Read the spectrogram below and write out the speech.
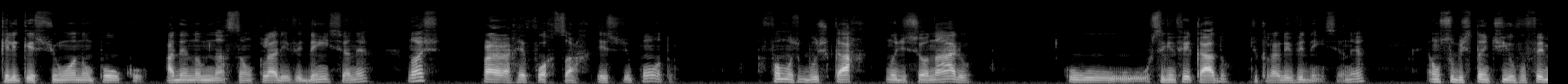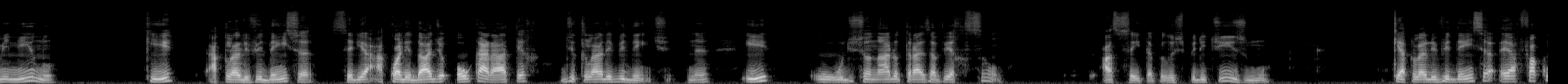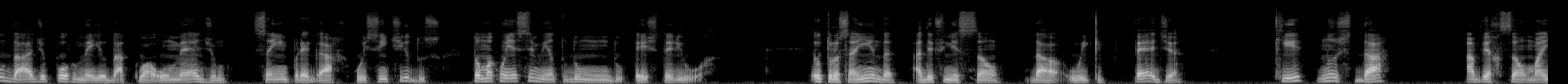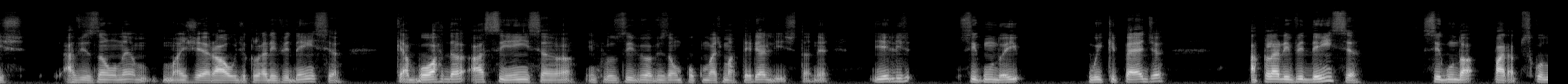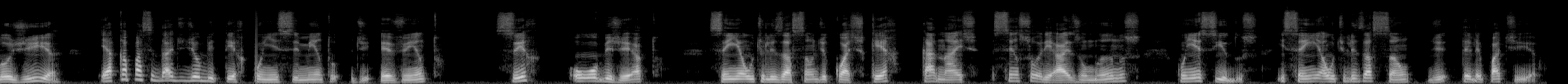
que ele questiona um pouco a denominação clarividência, né? Nós, para reforçar este ponto, fomos buscar no dicionário o significado de clarividência, né? É um substantivo feminino que a clarividência seria a qualidade ou caráter de clarividente, né? E o, o dicionário traz a versão aceita pelo espiritismo que a clarividência é a faculdade por meio da qual o médium, sem empregar os sentidos, toma conhecimento do mundo exterior. Eu trouxe ainda a definição da Wikipédia que nos dá a versão mais a visão né, mais geral de clarividência que aborda a ciência, inclusive a visão um pouco mais materialista, né? E ele, segundo aí Wikipédia, a clarividência, segundo a parapsicologia, é a capacidade de obter conhecimento de evento, ser ou objeto, sem a utilização de quaisquer canais sensoriais humanos conhecidos e sem a utilização de telepatia.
